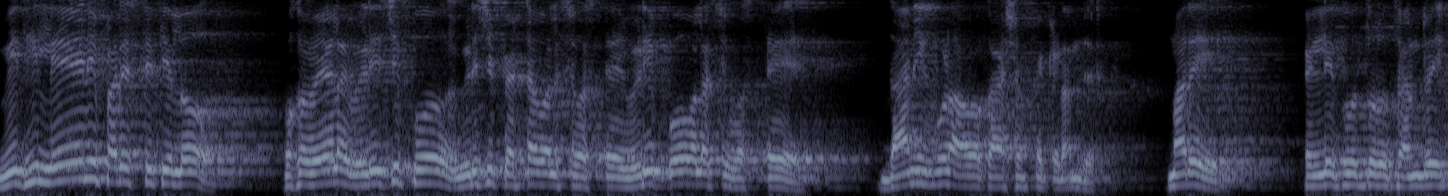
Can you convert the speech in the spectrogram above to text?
విధి లేని పరిస్థితిలో ఒకవేళ విడిచిపో విడిచిపెట్టవలసి వస్తే విడిపోవలసి వస్తే దానికి కూడా అవకాశం పెట్టడం జరిగింది. మరి పెళ్ళి కూతురు తండ్రి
